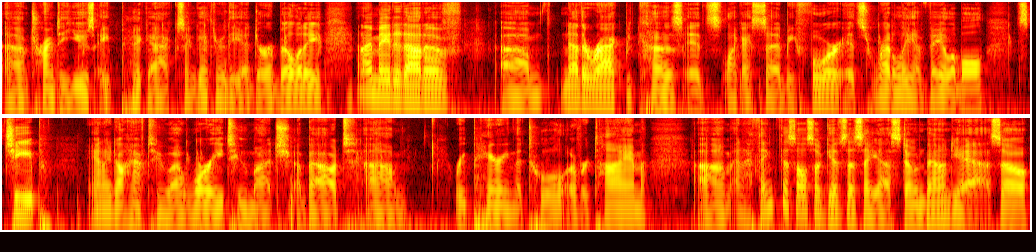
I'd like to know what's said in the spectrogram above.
um, trying to use a pickaxe and go through the uh, durability. And I made it out of um, netherrack because it's, like I said before, it's readily available. It's cheap and I don't have to uh, worry too much about um, repairing the tool over time. Um, and I think this also gives us a, uh, stone bound. Yeah, so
